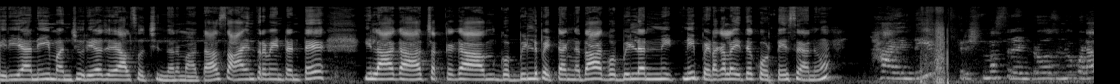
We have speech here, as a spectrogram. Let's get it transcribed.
బిర్యానీ మంచూరియా చేయాల్సి వచ్చిందనమాట సాయంత్రం ఏంటంటే ఇలాగా చక్కగా గొబ్బిళ్ళు పెట్టాం కదా ఆ గొబ్బిళ్ళన్నిటినీ పిడగలైతే కొట్టేశాను. హాయ్ అండి. క్రిస్మస్ రెండు రోజులు కూడా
